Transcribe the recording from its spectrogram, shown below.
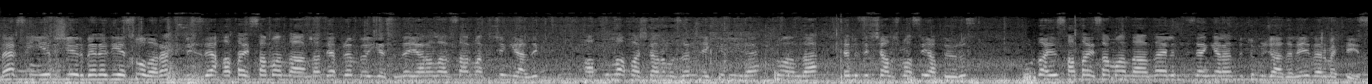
Mersin Yenişehir Belediyesi olarak biz de Hatay Samandağ'ında deprem bölgesinde yaraları sarmak için geldik. Abdullah Başkanımızın ekibiyle şu anda temizlik çalışması yapıyoruz. Buradayız Hatay Samandağ'ında elimizden gelen bütün mücadeleyi vermekteyiz.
